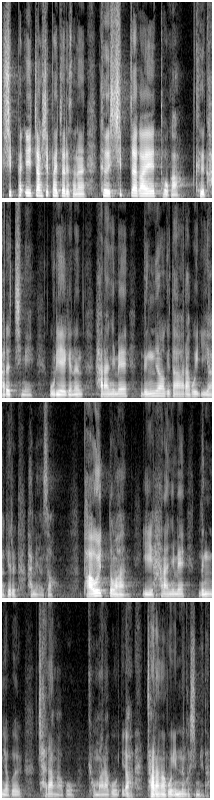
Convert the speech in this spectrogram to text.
1장 18절에서는 그 십자가의 도가, 그 가르침이 우리에게는 하나님의 능력이다라고 이야기를 하면서 바울 또한 이 하나님의 능력을 자랑하고 교만하고 아, 자랑하고 있는 것입니다.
